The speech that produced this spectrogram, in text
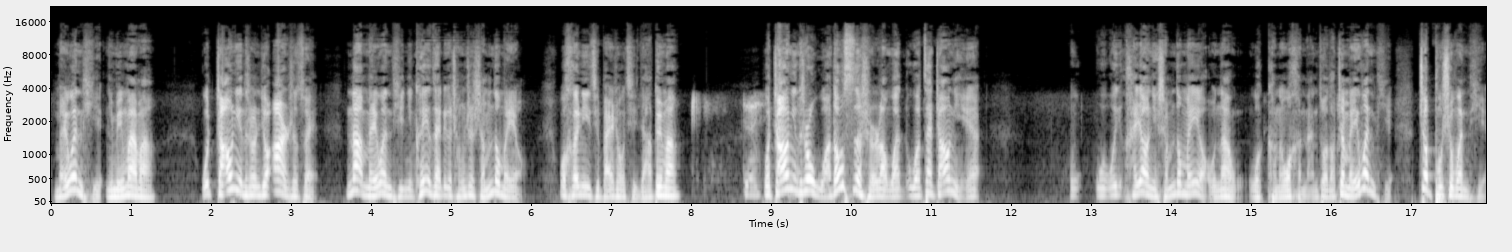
没问题，你明白吗？我找你的时候你就二十岁，那没问题，你可以在这个城市什么都没有，我和你一起白手起家，对吗？对。我找你的时候我都四十了，我我再找你。我我我还要你什么都没有，那我可能我很难做到，这没问题，这不是问题。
